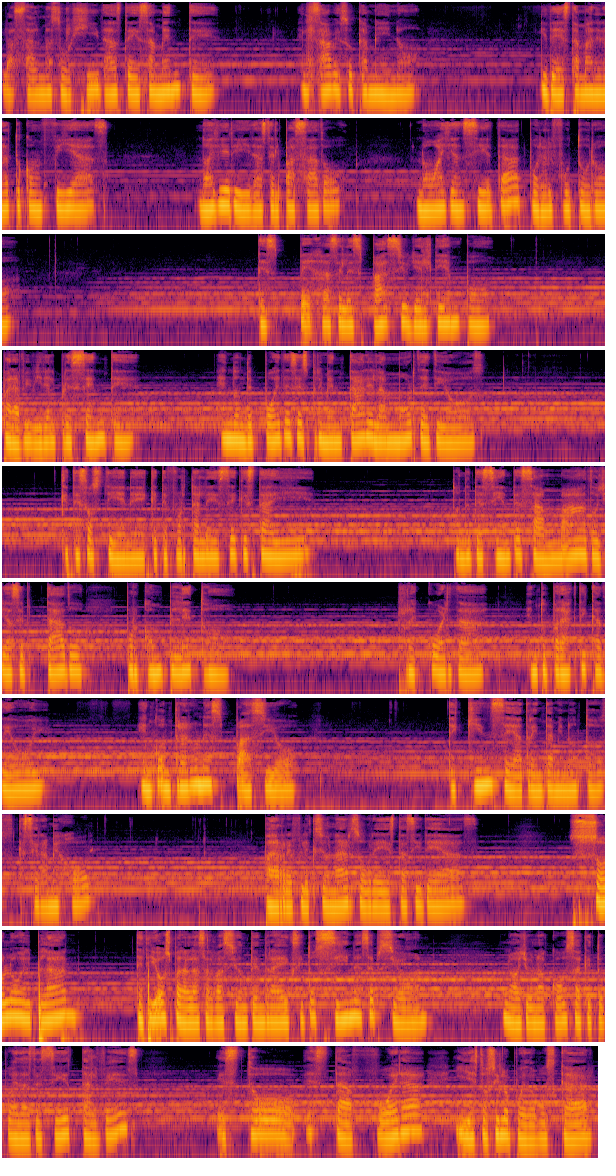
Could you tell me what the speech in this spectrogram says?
las almas surgidas de esa mente. Él sabe su camino y de esta manera tú confías. No hay heridas del pasado, no hay ansiedad por el futuro. Despejas el espacio y el tiempo para vivir el presente en donde puedes experimentar el amor de Dios que te sostiene, que te fortalece, que está ahí, donde te sientes amado y aceptado por completo. Recuerda en tu práctica de hoy encontrar un espacio de 15 a 30 minutos que será mejor para reflexionar sobre estas ideas. Solo el plan de Dios para la salvación tendrá éxito sin excepción. No hay una cosa que tú puedas decir, tal vez esto está fuera y esto sí lo puedo buscar,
